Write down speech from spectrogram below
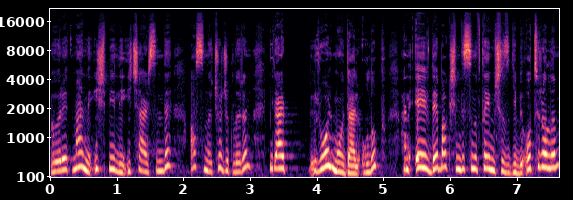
öğretmenle işbirliği içerisinde aslında çocukların birer rol model olup hani evde bak şimdi sınıftaymışız gibi oturalım.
